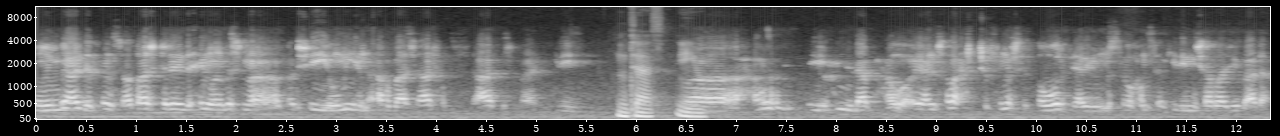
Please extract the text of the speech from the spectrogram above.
ومن بعد 2019 لين دحين وأنا بسمع أقل شيء يوميا أربع ساعات خمس ساعات بسمع إنجليزي. ممتاز إيوه. حاولت أيوة، الحمد لله بحاول يعني صراحة شفت نفسي تطورت يعني من مستوى خمسة أكيد إن شاء الله أجيب أعلى.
